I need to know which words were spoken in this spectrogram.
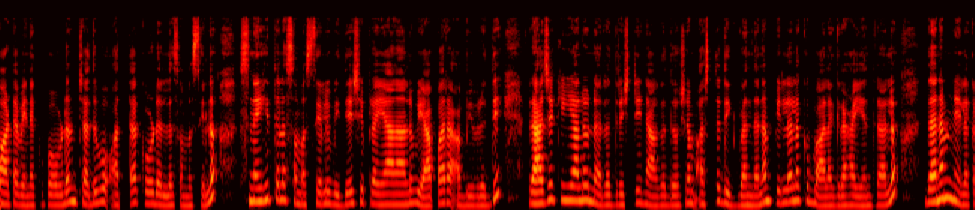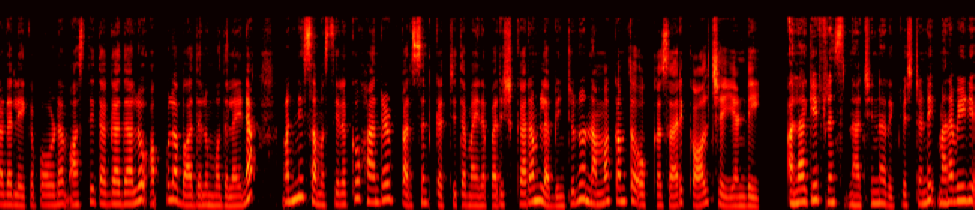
మాట వినకపోవడం చదువు అత్త కోడళ్ళ సమస్యలు స్నేహితుల సమస్యలు విదేశీ ప్రయాణాలు వ్యాపార అభివృద్ధి రాజకీయాలు నరదృష్టి నాగదోషం అష్టదిగ్బంధనం పిల్లలకు బాలగ్రహ యంత్రాలు ధనం నిలకడలేకపోవడం ఆస్తి తగాదాలు అప్పుల బాధలు మొదలైన అన్ని సమస్యలకు హండ్రెడ్ పర్సెంట్ ఖచ్చితమైన పరిష్కారం లభించును. నమ్మకంతో ఒక్కసారి కాల్ చేయండి. అలాగే ఫ్రెండ్స్ నా చిన్న రిక్వెస్ట్ అండి. మన వీడియో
